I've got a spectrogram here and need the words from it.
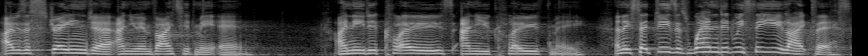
I was a stranger and you invited me in. I needed clothes and you clothed me. And they said, Jesus, when did we see you like this?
